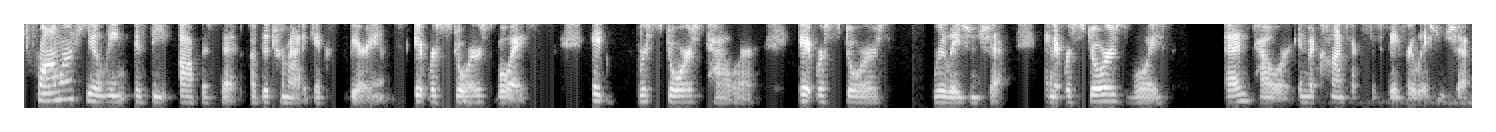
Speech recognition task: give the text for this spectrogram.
Trauma healing is the opposite of the traumatic experience. It restores voice, it restores power, it restores relationship, and it restores voice and power in the context of safe relationship.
